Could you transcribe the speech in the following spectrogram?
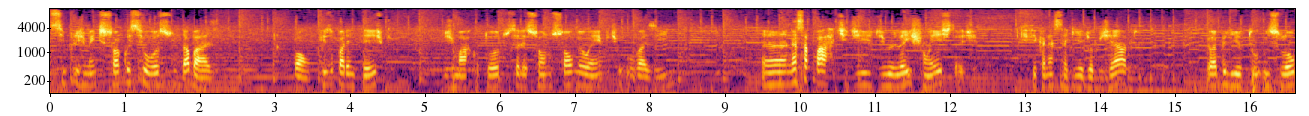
simplesmente só com esse osso da base. Bom, fiz o parentesco, desmarco todo, seleciono só o meu empty, o vazio. Uh, nessa parte de, de relation extras, que fica nessa guia de objeto, eu habilito o slow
